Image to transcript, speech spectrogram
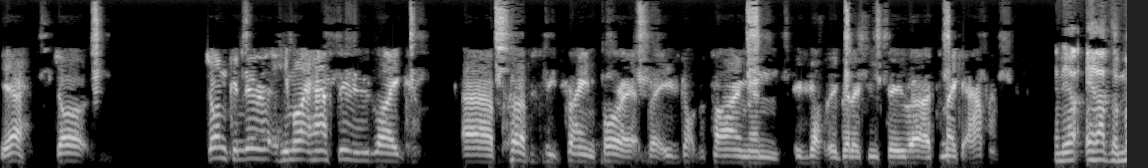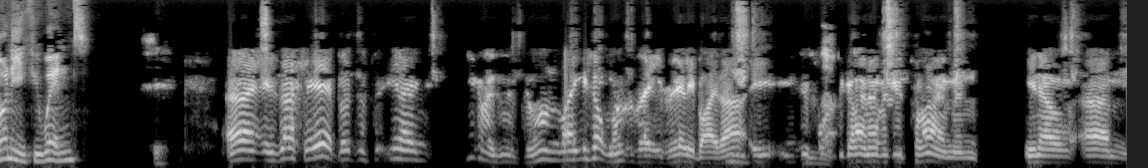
yeah, John, John can do it. He might have to like, uh, purposely train for it, but he's got the time and he's got the ability to, uh, to make it happen. And he'll, he'll have the money if he wins. Uh, exactly it. But you know, you guys know John. Like he's not motivated really by that. He, he just wants to go and have a good time, and you know, um,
